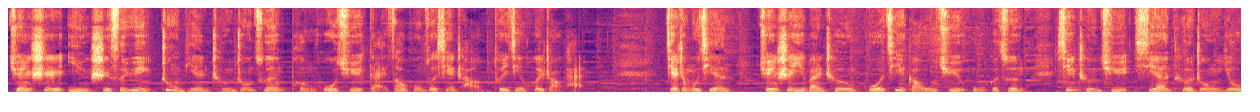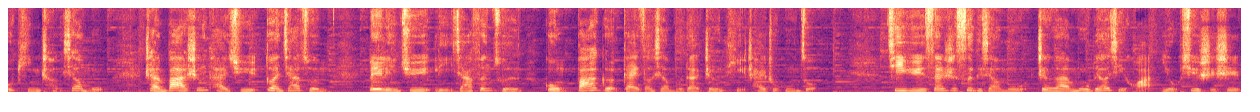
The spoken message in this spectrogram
全市迎十四运重点城中村棚户区改造工作现场推进会召开。截至目前，全市已完成国际港务区五个村、新城区西安特种油品厂项目、浐灞生态区段家村、碑林区李家分村共八个改造项目的整体拆除工作，其余三十四个项目正按目标计划有序实施。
